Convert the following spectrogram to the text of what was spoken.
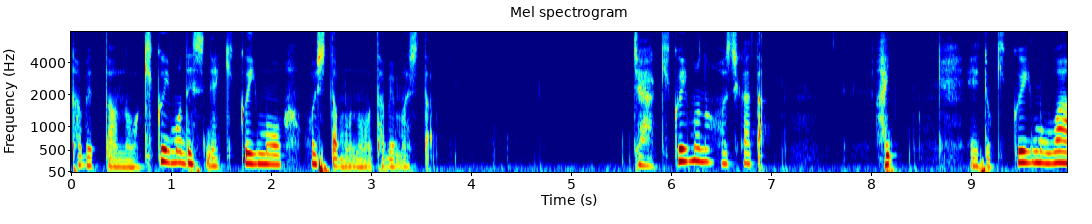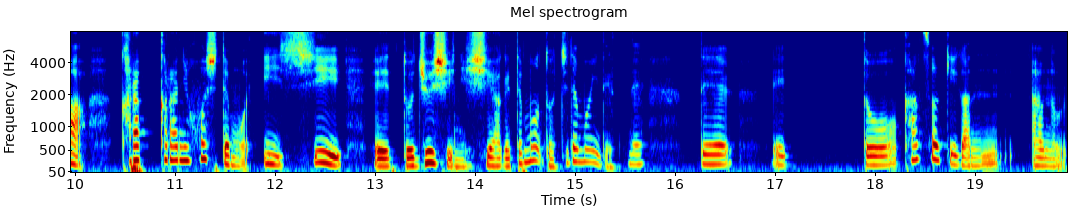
食べたのは菊芋ですね。菊芋を干したものを食べました。じゃあ菊芋の干し方。はい。えっ、ー、と菊芋はカラッカラに干してもいいし、えっ、ー、とジューシーに仕上げてもどっちでもいいですね。でえ、ー、とと乾燥機があの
